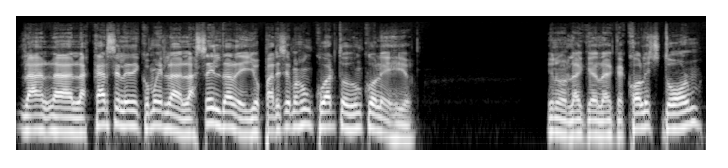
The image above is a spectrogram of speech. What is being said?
la- la- las cárceles de, ¿cómo es? La, la celda de ellos, parece más un cuarto de un colegio. You know, like a, like a college dorm,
